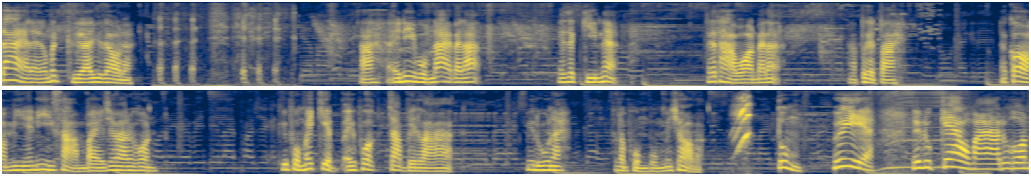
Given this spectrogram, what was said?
ได้อะไรแล้วมันเกลืออยู่แล้วนะอะไอ้นี่ผมได้ไปละไอ้สกินเนี่ยได้ถาวรไปละ เปิดไป แล้วก็มีไอ้นี่อีกสามใบใช่ป่ะทุกคน คือผมไม่เก็บไอ้พวกจับเวลา ไม่รู้นะสำหรับผมผมไม่ชอบอะตุ้มเฮ้ยได้ลูกแก้วมาทุกคน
